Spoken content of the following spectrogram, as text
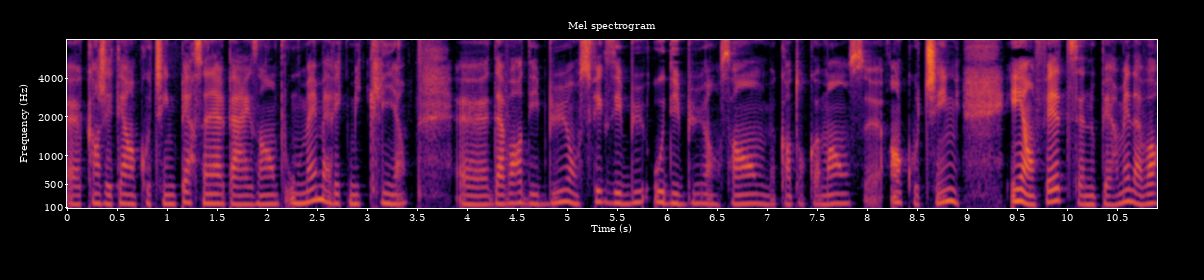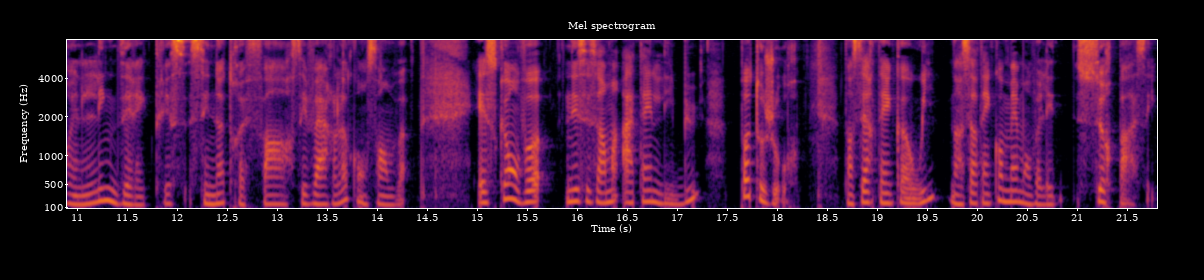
euh, quand j'étais en coaching personnel par exemple ou même avec mes clients, euh, d'avoir des buts. On se fixe des buts au début ensemble quand on commence en coaching et en fait, ça nous permet d'avoir une ligne directrice. C'est notre phare, c'est vers là qu'on s'en va. Est-ce qu'on va nécessairement atteindre les buts? Pas toujours. Dans certains cas, oui. Dans certains cas, même, on va les surpasser.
